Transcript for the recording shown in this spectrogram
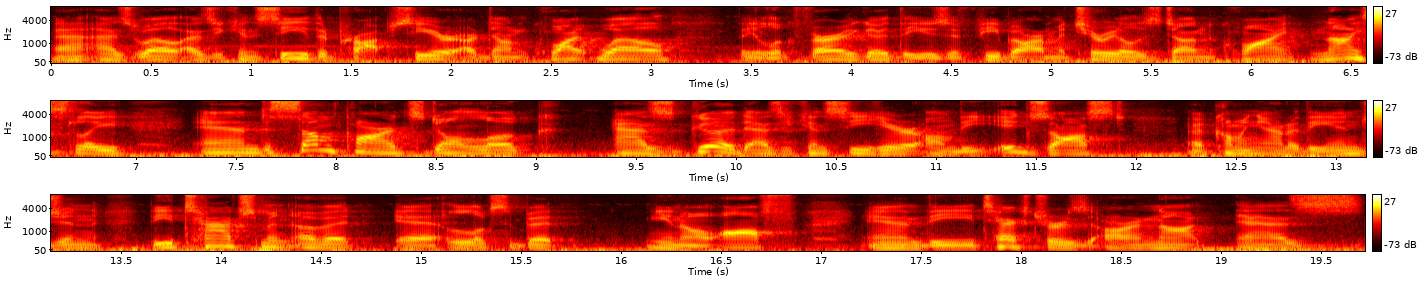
uh, as well. As you can see, the props here are done quite well. They look very good. The use of PBR material is done quite nicely. And some parts don't look as good as you can see here on the exhaust uh, coming out of the engine. The attachment of it uh, looks a bit you know off and the textures are not as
